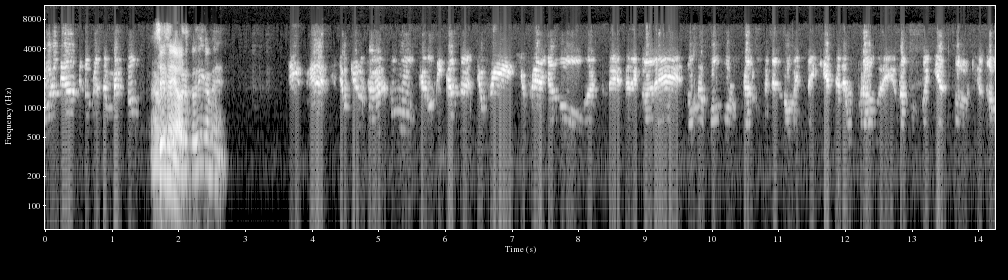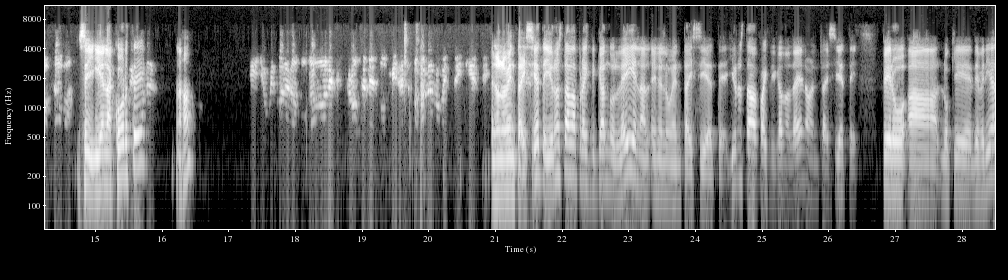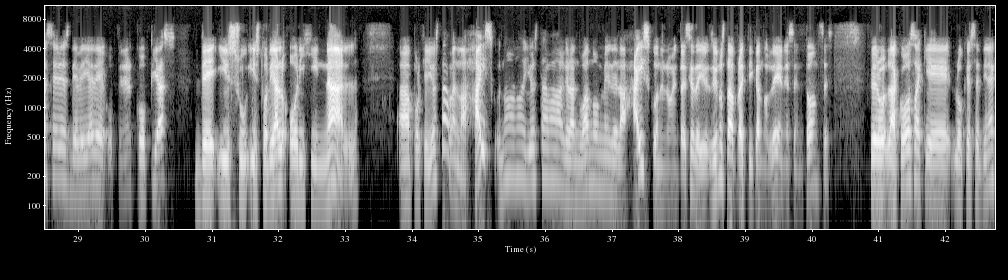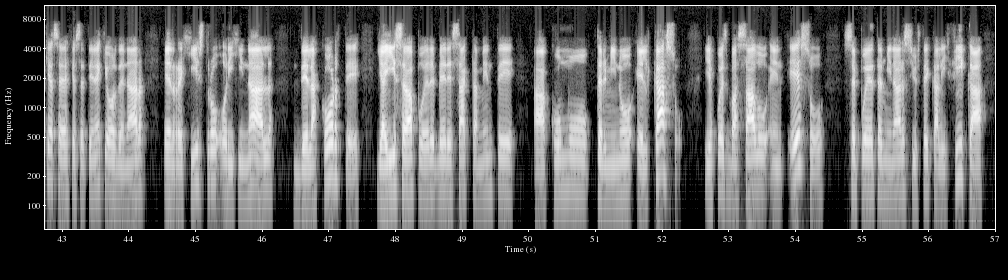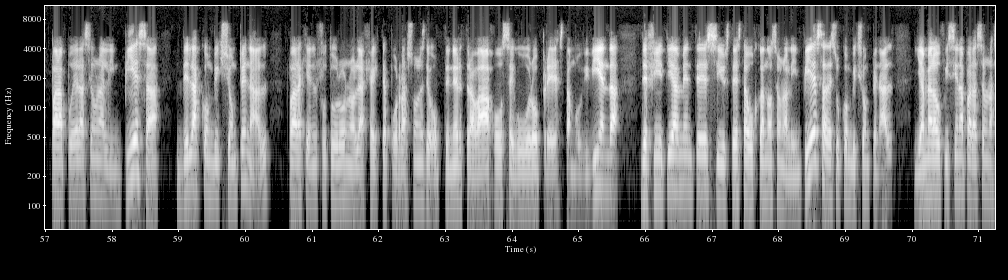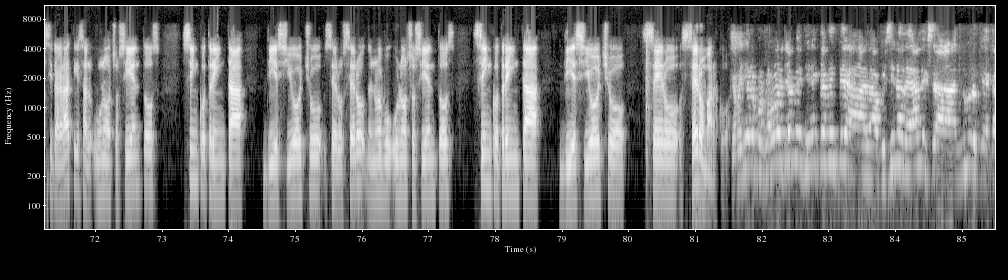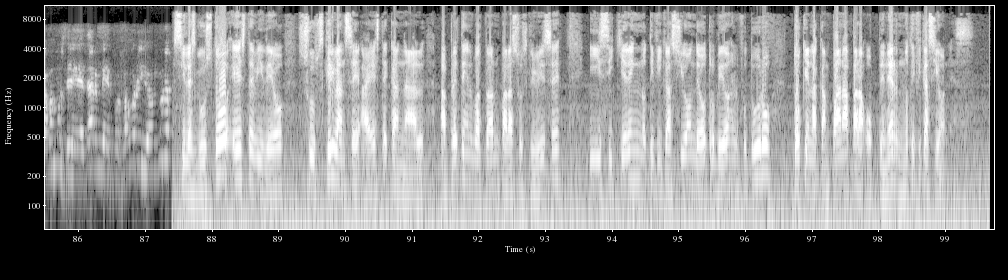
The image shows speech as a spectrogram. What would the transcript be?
buenos días, mi nombre es Humberto. A Sí, ver, señor. Roberto, dígame. Sí, mire, yo quiero saber cómo quedó mi caso. Yo fui, yo fui hallado, eh, me, me declaré, no me pongo los cargos en el 97 de un fraude en una compañía para la que yo trabajaba. Sí, y en la corte, ajá, Y yo fui con el abogado Alex Cross en el 2000, eso pasó en el 97. En el 97, yo no estaba practicando ley en, la- en el 97, yo no estaba practicando ley en el 97, pero ah, lo que debería hacer es, debería de obtener copias de y su historial original, ah, porque yo estaba en la high school, no, no, yo estaba graduándome de la high school en el 97, yo, yo no estaba practicando ley en ese entonces, pero la cosa que lo que se tiene que hacer es que se tiene que ordenar el registro original de la corte y ahí se va a poder ver exactamente a cómo terminó el caso. Y después, basado en eso, se puede determinar si usted califica para poder hacer una limpieza de la convicción penal para que en el futuro no le afecte por razones de obtener trabajo, seguro, préstamo, vivienda. Definitivamente, si usted está buscando hacer una limpieza de su convicción penal, llame a la oficina para hacer una cita gratis al 1-800-530-1800. De nuevo, 1-800-530-1800, Marcos. Caballero, por favor, llame directamente a la oficina de Alex al número que acabamos de darle, por favor, y alguna Si les gustó este video, suscríbanse a este canal, aprieten el botón para suscribirse y si quieren notificación de otros videos en el futuro, toquen la campana para obtener notificaciones.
